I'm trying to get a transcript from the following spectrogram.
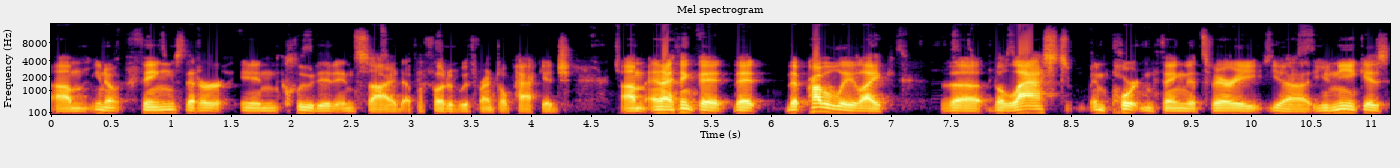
um, you know things that are included inside of a photo booth rental package. Um, and I think that that that probably like the the last important thing that's very uh, unique is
